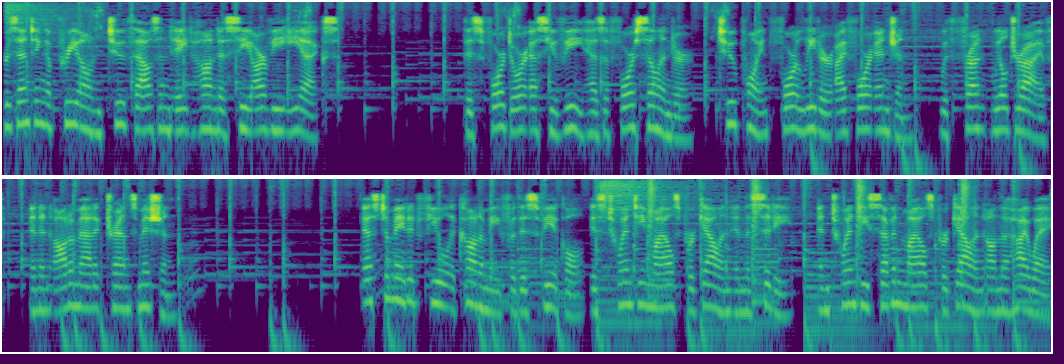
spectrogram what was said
Presenting a pre-owned 2008 Honda CR-V EX. This four-door SUV has a four-cylinder, 2.4-liter i4 engine, with front-wheel drive, and an automatic transmission. Estimated fuel economy for this vehicle is 20 miles per gallon in the city, and 27 miles per gallon on the highway.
